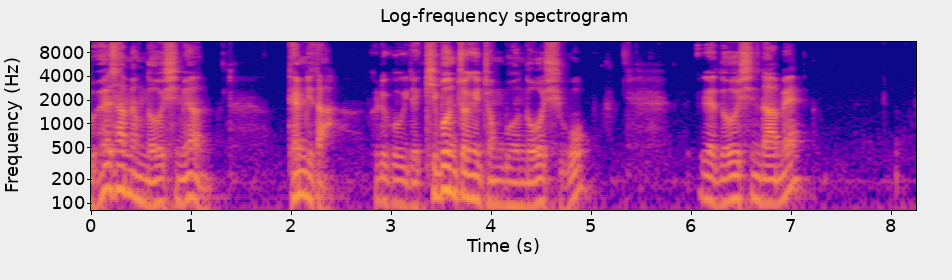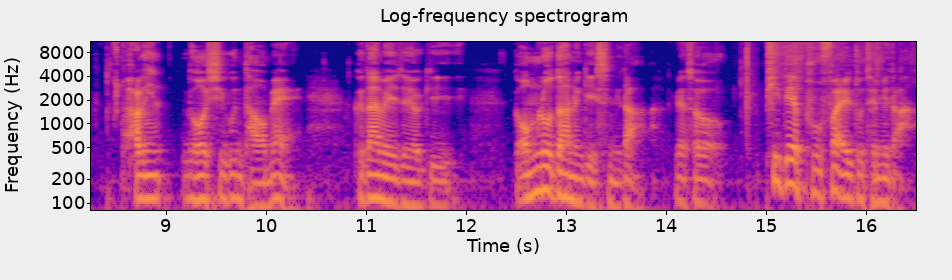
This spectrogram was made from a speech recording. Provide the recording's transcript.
회사명 넣으시면 됩니다. 그리고 이제 기본적인 정보 넣으시고 넣으신 다음에 확인 넣으시고 다음에 그 다음에 이제 여기 업로드 하는 게 있습니다. 그래서 PDF 파일도 됩니다.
